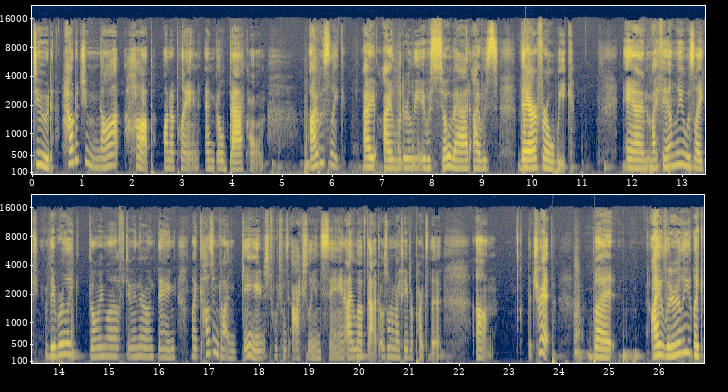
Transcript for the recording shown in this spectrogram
dude how did you not hop on a plane and go back home? I was like I I literally it was so bad. I was there for a week. And my family was like they were like going off doing their own thing. My cousin got engaged, which was actually insane. I loved that. That was one of my favorite parts of the um the trip. But I literally like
